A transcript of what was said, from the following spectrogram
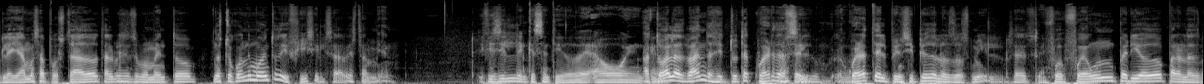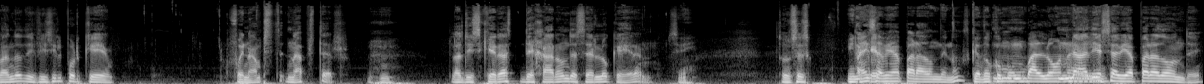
le hayamos apostado, tal vez en su momento, nos tocó un momento difícil, ¿sabes? También. ¿Difícil en qué sentido? De- o en- A en- todas las bandas, si tú te acuerdas, Ah, el- sí. acuérdate del principio de los 2000. O sea, Sí. fue, fue un periodo para las bandas difícil porque fue Napster, Las disqueras dejaron de ser lo que eran. Sí. Entonces, Y nadie sabía para dónde, ¿no? Quedó como un balón ahí. Nadie sabía para dónde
